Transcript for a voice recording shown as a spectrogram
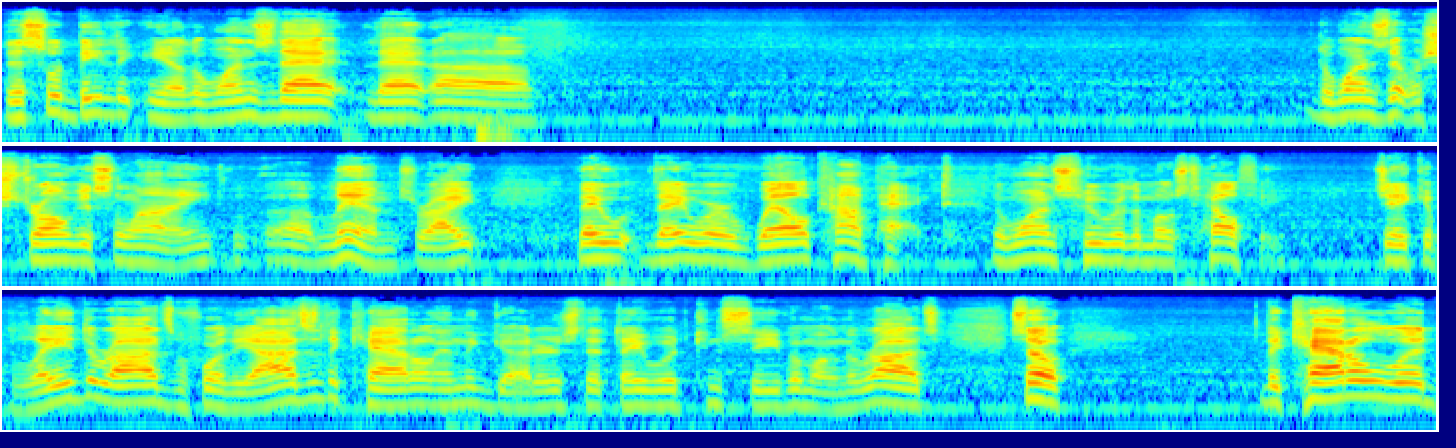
this would be the you know the ones that that uh, the ones that were strongest line uh, limbs, right? They they were well compact. The ones who were the most healthy. Jacob laid the rods before the eyes of the cattle in the gutters that they would conceive among the rods. So the cattle would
